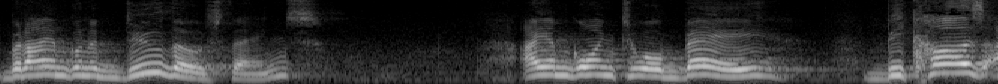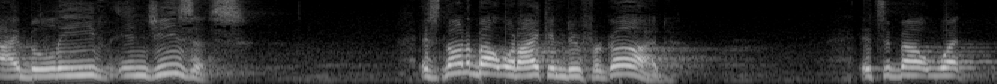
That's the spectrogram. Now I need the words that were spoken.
But I am going to do those things. I am going to obey because I believe in Jesus. It's not about what I can do for God, it's about what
